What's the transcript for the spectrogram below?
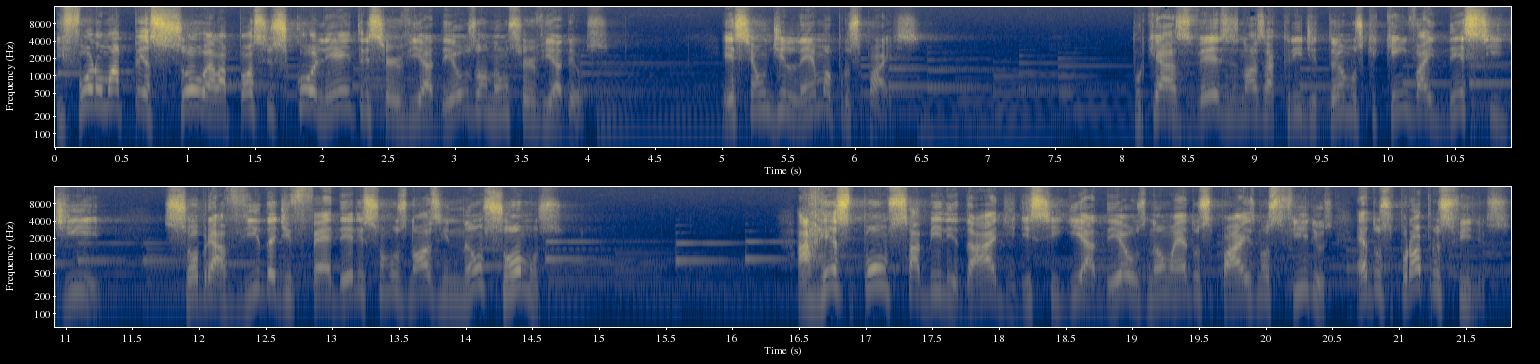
e for uma pessoa, ela possa escolher entre servir a Deus ou não servir a Deus. Esse é um dilema para os pais. Porque às vezes nós acreditamos que quem vai decidir sobre a vida de fé deles somos nós e não somos. A responsabilidade de seguir a Deus não é dos pais nos filhos, é dos próprios filhos.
